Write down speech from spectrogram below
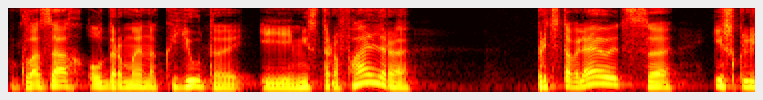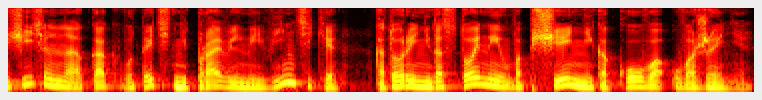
в глазах Олдермена Кьюта и мистера Файлера представляются исключительно как вот эти неправильные винтики, которые недостойны вообще никакого уважения.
